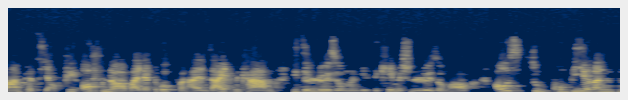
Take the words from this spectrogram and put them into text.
waren plötzlich auch viel offener, weil der Druck von allen Seiten kam, diese Lösungen, diese chemischen Lösungen auch auszuprobieren,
